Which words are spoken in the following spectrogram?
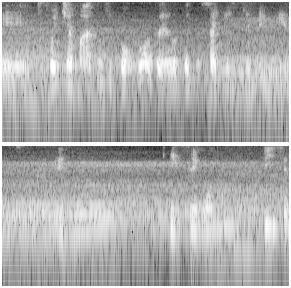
eh, que fue hecha supongo, alrededor de los años 3500 a.C. Y según dicen,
